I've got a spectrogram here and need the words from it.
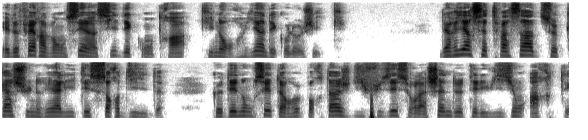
et de faire avancer ainsi des contrats qui n'ont rien d'écologique. Derrière cette façade se cache une réalité sordide, que dénonçait un reportage diffusé sur la chaîne de télévision Arte.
